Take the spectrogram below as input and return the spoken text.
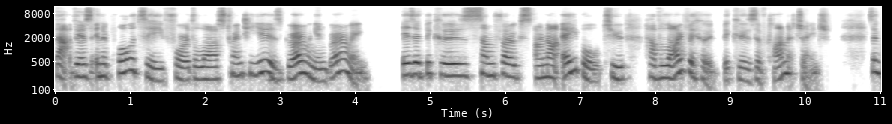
that there's inequality for the last 20 years growing and growing? Is it because some folks are not able to have livelihood because of climate change? So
